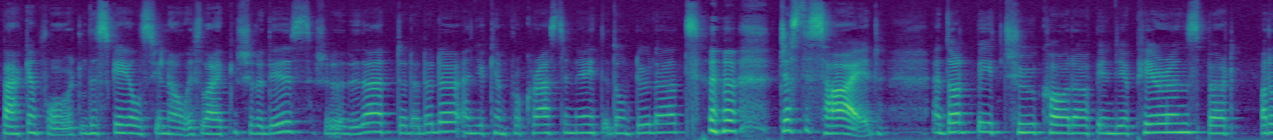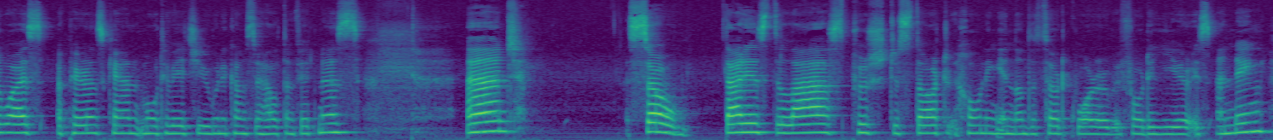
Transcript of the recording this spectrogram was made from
back and forward. The scales you know it's like should i do this should i do that da, da, da, da, and you can procrastinate don't do that. Just decide. And don't be too caught up in the appearance but otherwise appearance can motivate you when it comes to health and fitness and so that is the last push to start honing in on the third quarter before the year is ending.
